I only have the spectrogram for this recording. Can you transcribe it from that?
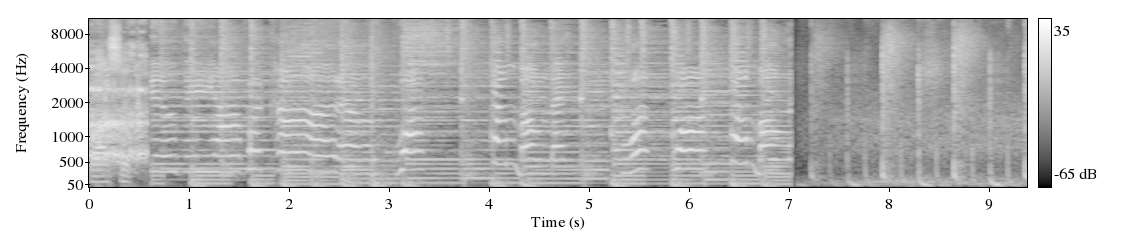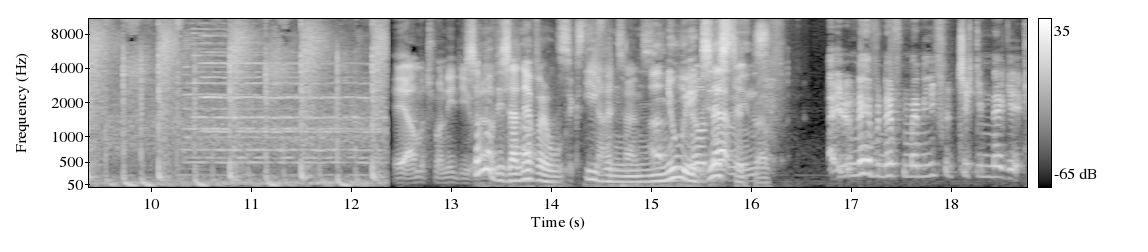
Classic. How much money do you Some have? of these I never 69 even cents. Uh, knew you know what that existed, means? bro. I don't have enough money for chicken nugget.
